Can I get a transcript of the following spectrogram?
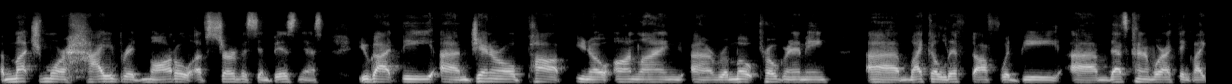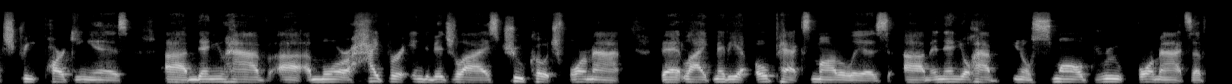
a much more hybrid model of service and business. You got the um, general pop, you know, online uh, remote programming. Um, like a liftoff would be. Um, that's kind of where I think like street parking is. Um, then you have uh, a more hyper individualized true coach format that like maybe an OPEX model is. Um, and then you'll have, you know, small group formats of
